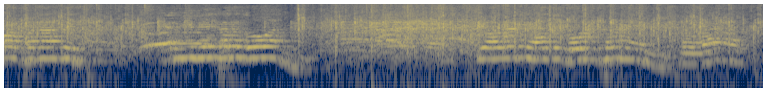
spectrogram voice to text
Lord Fernandez. Can we make her a Goan? She already has a Goan surname, so why not?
